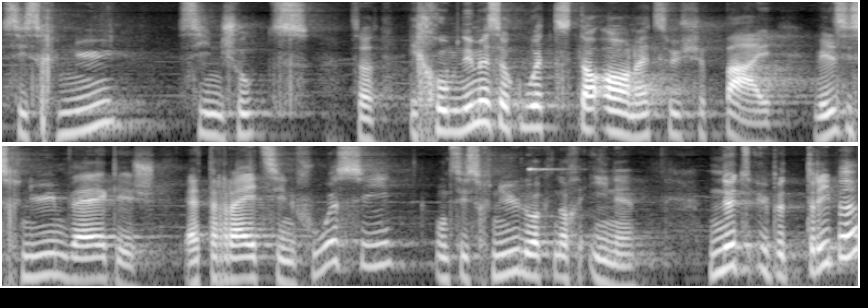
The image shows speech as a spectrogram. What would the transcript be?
sein Knie sein Schutz. So, ich komme nicht mehr so gut da an zwischen Beinen, weil sein Knie im Weg ist. Er dreht seinen Fuß ein und sein Knie schaut nach innen. Nicht übertrieben.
